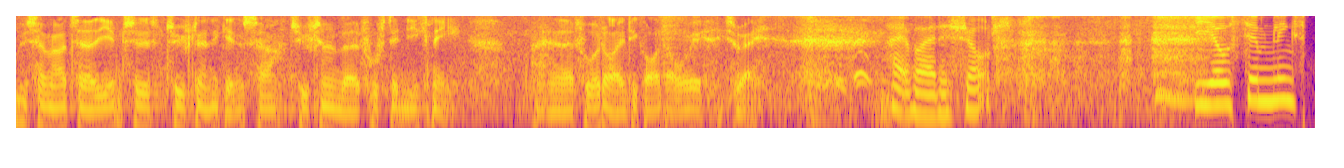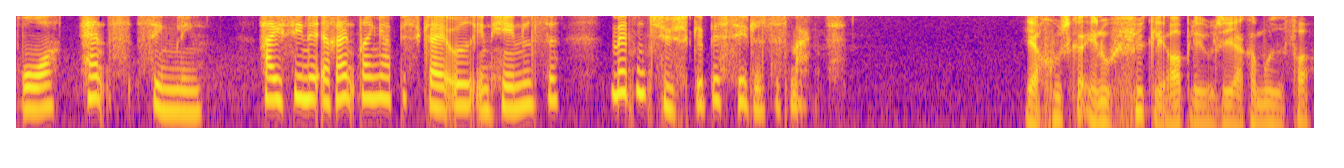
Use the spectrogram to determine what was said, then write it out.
hvis han var taget hjem til Tyskland igen, så Tyskland havde været fuldstændig i knæ. Han havde fået det rigtig godt over i, i Sverige. Nej, hvor er det sjovt. Georg Simlings bror, Hans Simling, har i sine erindringer beskrevet en hændelse med den tyske besættelsesmagt. Jeg husker en uhyggelig oplevelse, jeg kom ud for.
